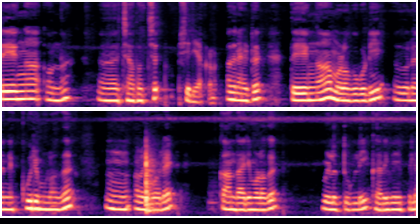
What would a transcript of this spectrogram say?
തേങ്ങ ഒന്ന് ചതച്ച് ശരിയാക്കണം. അതിനായിട്ട് തേങ്ങ മുളക് പൊടി അതുപോലെ തന്നെ കുരുമുളക് അതേപോലെ കാന്താരി മുളക് വെളുത്തുള്ളി കറിവേപ്പില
